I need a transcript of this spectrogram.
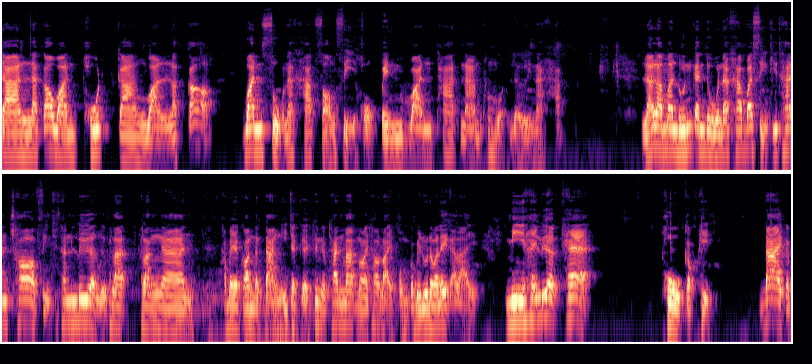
จันทร์แล้วก็วันพุธกลางวันแล้วก็ วันศุกร์นะครับสองสี่หกเป็นวันธาตุน้ำทั้งหมดเลยนะครับ แล้วเรามาลุ้นกันดูนะครับ ว่าสิ่งที่ท่านชอบ สิ่งที่ท่านเลือกหรือพลังพลังงานคำพยากรณ์ต่างๆ นี้จะเกิดขึ้นกับท่านมากน้อยเท่าไหร่ ผมก็ไม่รู้นะว่าเลขอะไร มีให้เลือกแค่ถูกกับผิด ได้กับ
